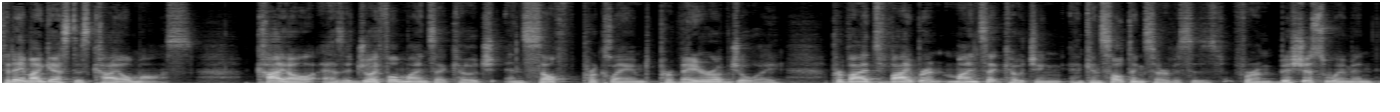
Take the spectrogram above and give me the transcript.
Today, my guest is Kyle Moss. Kyle, as a joyful mindset coach and self proclaimed purveyor of joy, provides vibrant mindset coaching and consulting services for ambitious women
